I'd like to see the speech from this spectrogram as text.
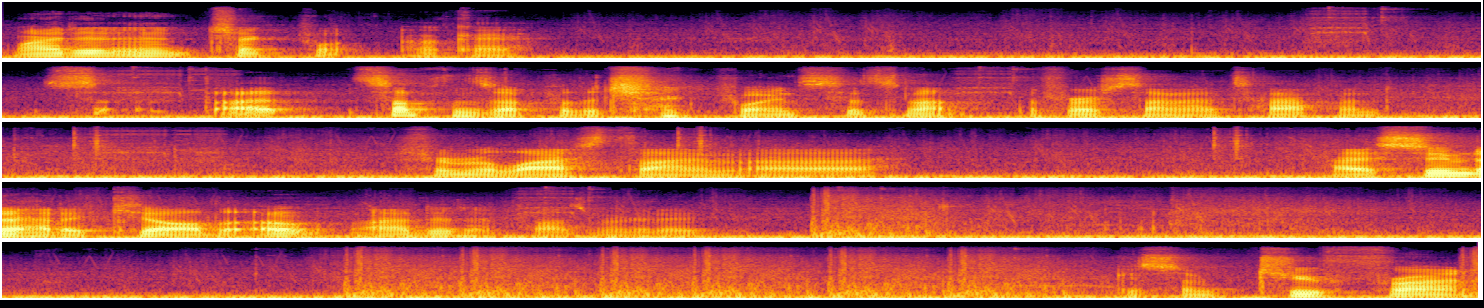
Why didn't it checkpoint? Okay. So, that, something's up with the checkpoints. It's not the first time that's happened. remember last time, uh, I assumed I had to kill all the- oh, I did have plasma grenade. Get some two-front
